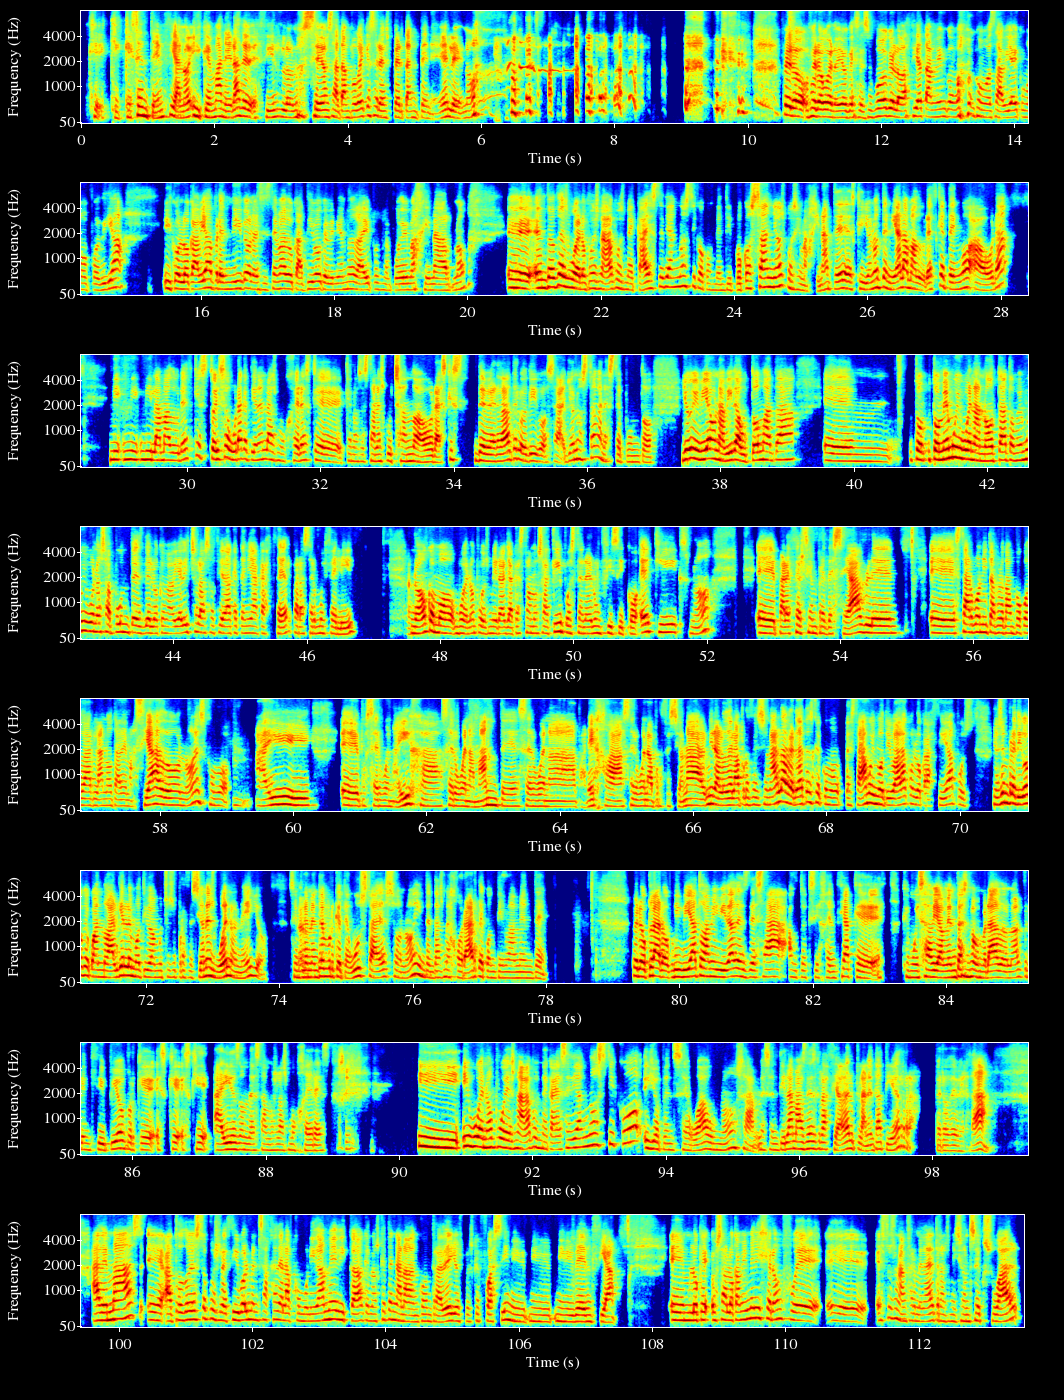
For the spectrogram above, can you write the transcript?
Qué, sentencia, ¿no? Y qué manera de decirlo, no sé, o sea, tampoco hay que ser experta en PNL, ¿no? pero, pero bueno, yo qué sé, supongo que lo hacía también como, como sabía y como podía. y con lo que había aprendido en el sistema educativo que viniendo de ahí pues me puedo imaginar, ¿no? Eh, entonces, bueno, pues nada, pues me cae este diagnóstico con veintipocos años, pues imagínate, es que yo no tenía la madurez que tengo ahora, ni, ni, la madurez que estoy segura que tienen las mujeres que, que, nos están escuchando ahora. Es que de verdad te lo digo, o sea, yo no estaba en este punto. Yo vivía una vida autómata, em, tomé muy buena nota, tomé muy buenos apuntes de lo que me había dicho la sociedad que tenía que hacer para ser muy feliz. ¿no? Como, bueno, pues mira, ya que estamos aquí, pues tener un físico X, ¿no? Eh, parecer siempre deseable, eh, estar bonita pero tampoco dar la nota demasiado, ¿no? Es como mm, ahí, eh, pues ser buena hija, ser buena amante, ser buena pareja, ser buena profesional. Mira, lo de la profesional, la verdad es que como estaba muy motivada con lo que hacía, pues yo siempre digo que cuando a alguien le motiva mucho su profesión es bueno en ello simplemente porque te gusta eso, ¿no? Intentas mejorarte continuamente. Pero claro, vivía toda mi vida desde esa autoexigencia que, muy sabiamente has nombrado ¿no? al principio, porque es que, es que ahí es donde estamos las mujeres. Y, y, bueno, pues nada, pues me cae ese diagnóstico y yo pensé, wow, ¿no? O sea, me sentí la más desgraciada del planeta Tierra, pero de verdad. Además, eh, a todo esto, pues recibo el mensaje de la comunidad médica, que no es que tenga nada en contra de ellos, pero es que fue así mi, vivencia. Em, lo, que, o sea, lo que a mí me dijeron fue, eh, esto es una enfermedad de transmisión sexual,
